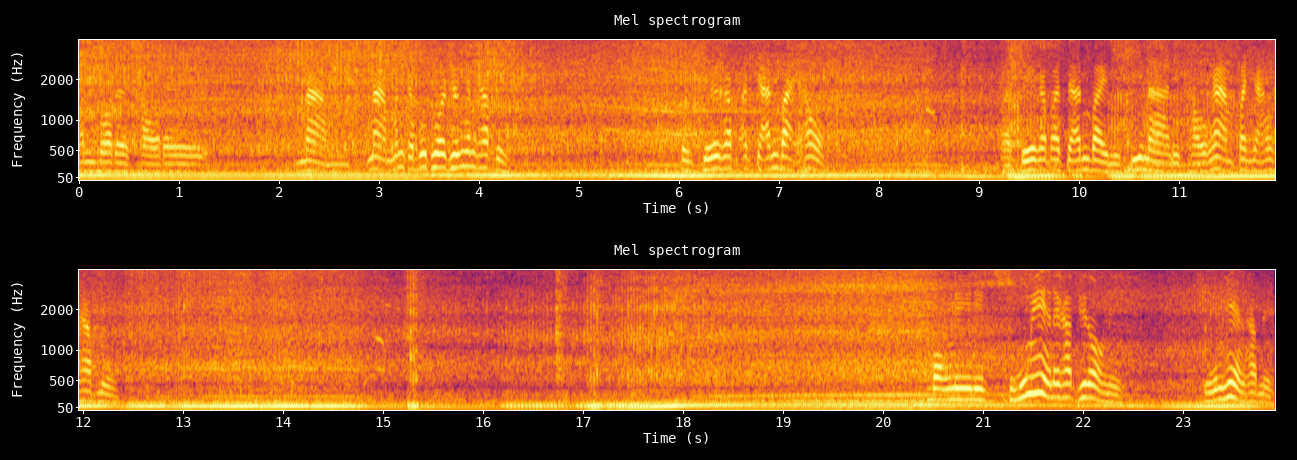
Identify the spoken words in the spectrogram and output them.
มันบ่ได้เข้าได้น้ำน้ำมันกระบอทั่วถึงกันครับนี่ต้องเจอครับอาจารย์ใบเฮาถ้าเจอกับอาจารย์ใบนี่ที่นานี่เขางามปัญญังครับนี่ มองนี้นี่สูงเฮียนะครับ พี่น้องนี่สูงเฮียงครับนี่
